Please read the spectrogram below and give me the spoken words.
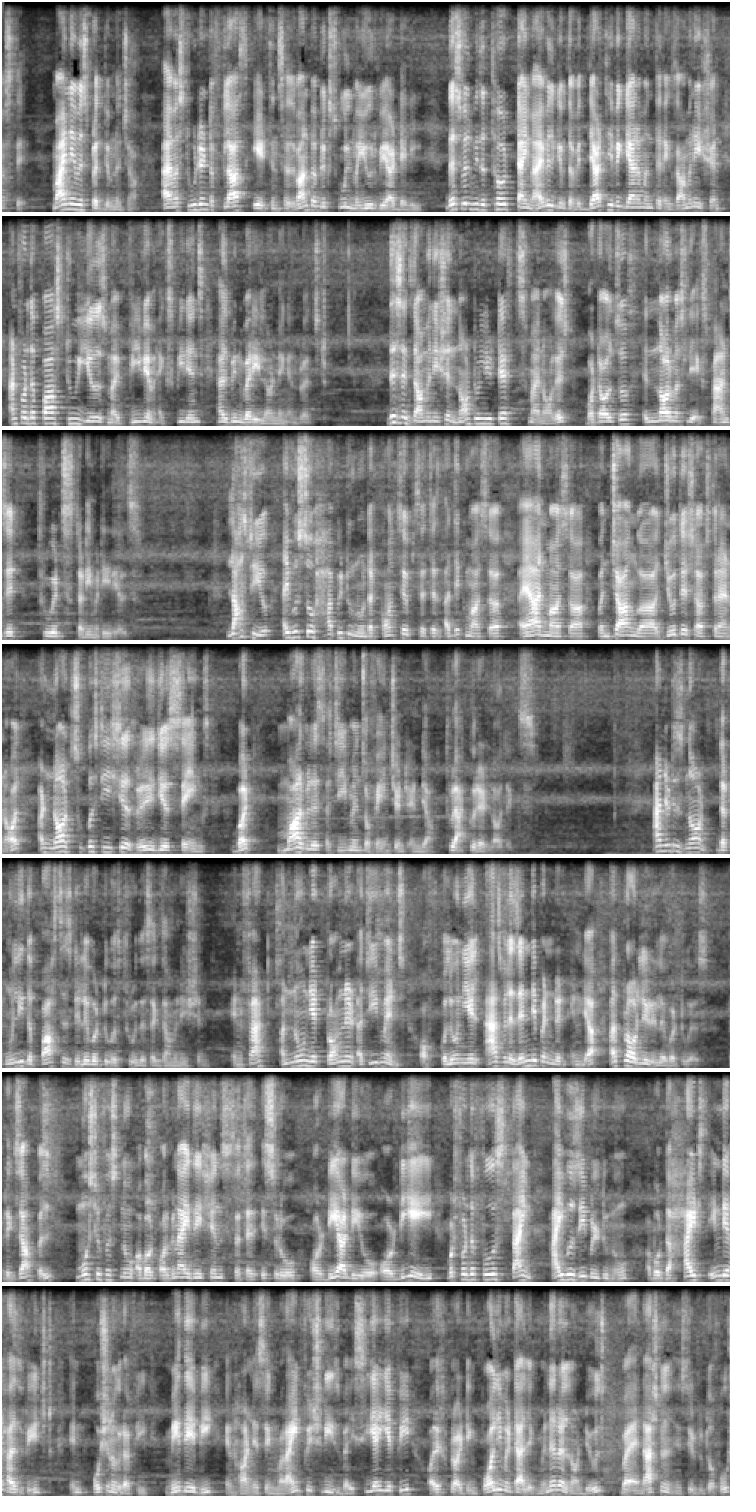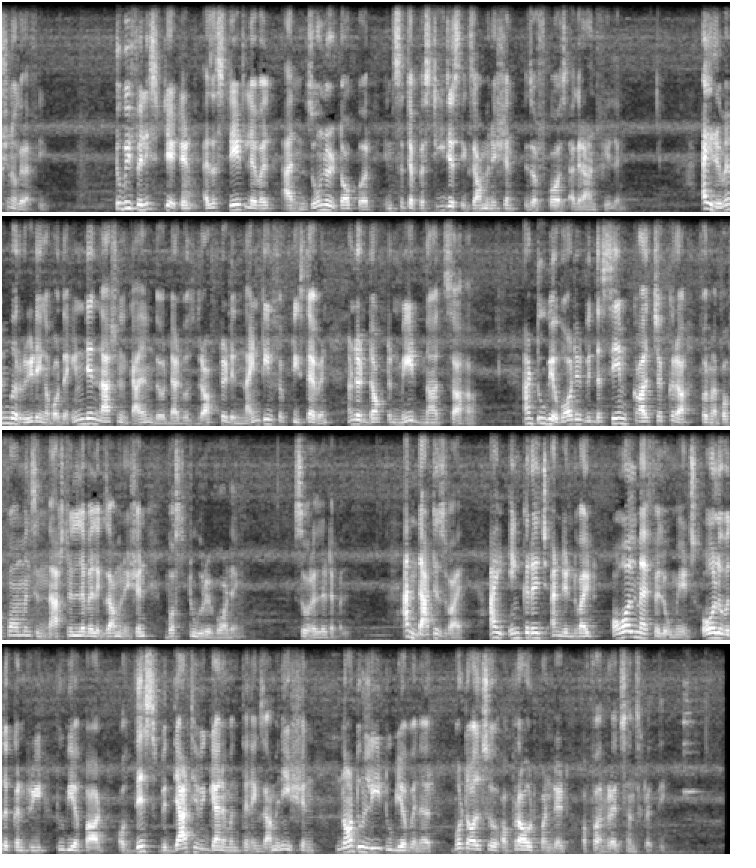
Namaste. My name is Pradyumna Jha. I am a student of class 8th in Salwan Public School, Mayur Vihar, Delhi. This will be the third time I will give the Vidyarthi Vigyan Manthan examination and for the past two years my VVM experience has been very learning enriched. This examination not only tests my knowledge but also enormously expands it through its study materials. Last year, I was so happy to know that concepts such as Adhik Masa, Ayan Masa, Panchanga, Jyotish and all are not superstitious religious sayings but marvelous achievements of ancient India through accurate logics. And it is not that only the past is delivered to us through this examination. In fact, unknown yet prominent achievements of colonial as well as independent India are proudly delivered to us. For example, most of us know about organizations such as ISRO or DRDO or DAE, but for the first time, I was able to know about the heights India has reached in oceanography, may they be in harnessing marine fisheries by CIFE or exploiting polymetallic mineral nodules by a National Institute of Oceanography. To be felicitated as a state level and zonal topper in such a prestigious examination is, of course, a grand feeling. I remember reading about the Indian national calendar that was drafted in 1957 under Dr. Meghnad Saha and to be awarded with the same Kal Chakra for my performance in national level examination was too rewarding. So relatable. And that is why I encourage and invite all my fellow mates all over the country to be a part of this Vidyarthi Vigyan Manthan examination, not only to be a winner, but also a proud pundit of our rich Sanskriti.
